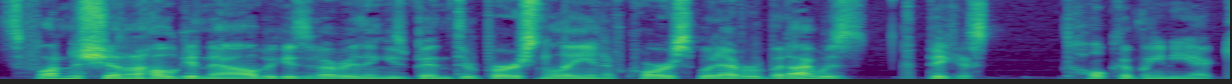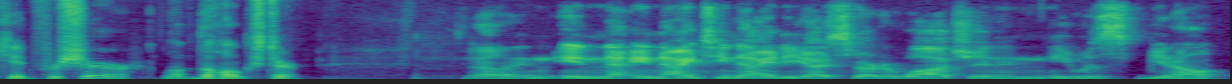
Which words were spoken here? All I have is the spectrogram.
it's fun to shit on Hogan now because of everything he's been through personally and, of course, whatever. But I was the biggest Hulkamaniac kid for sure. Loved the Hulkster. No, in, in in 1990, I started watching, and he was, you know,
